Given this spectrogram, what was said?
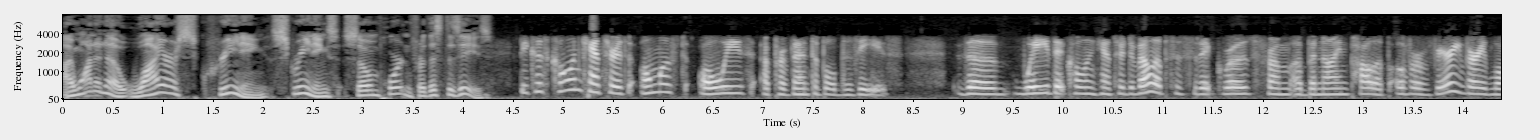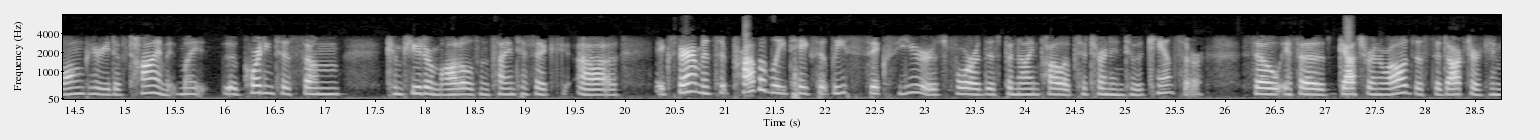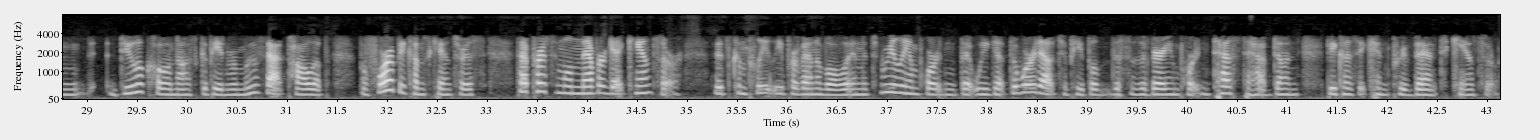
I want to know why are screening screenings so important for this disease? Because colon cancer is almost always a preventable disease. The way that colon cancer develops is that it grows from a benign polyp over a very, very long period of time. It might, according to some computer models and scientific uh, experiments, it probably takes at least six years for this benign polyp to turn into a cancer. So if a gastroenterologist, a doctor, can do a colonoscopy and remove that polyp before it becomes cancerous, that person will never get cancer. It's completely preventable, and it's really important that we get the word out to people. This is a very important test to have done because it can prevent cancer.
